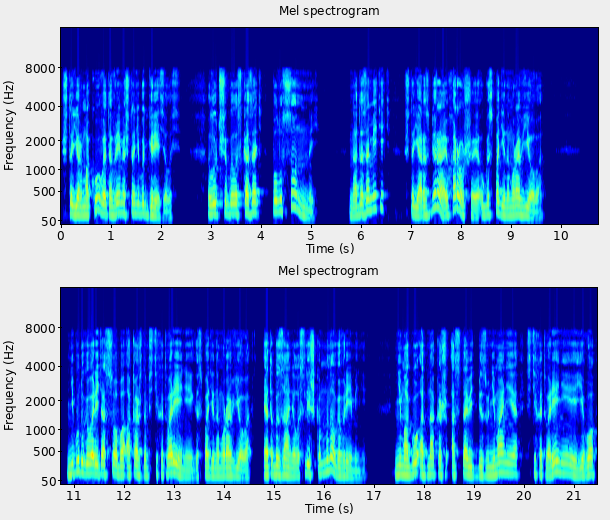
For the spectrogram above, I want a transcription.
что Ермаку в это время что-нибудь грезилось? Лучше было сказать: полусонный. Надо заметить, что я разбираю хорошее у господина Муравьева. Не буду говорить особо о каждом стихотворении господина Муравьева. Это бы заняло слишком много времени. Не могу, однако ж, оставить без внимания стихотворение его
